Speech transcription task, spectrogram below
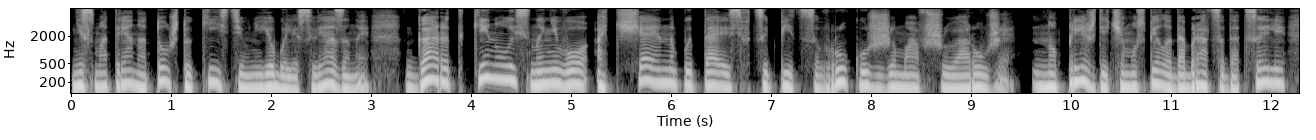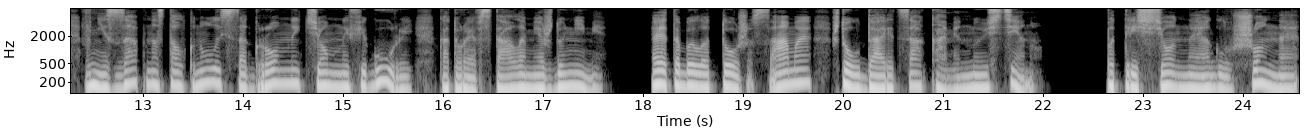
Несмотря на то, что кисти у нее были связаны, Гаррет кинулась на него, отчаянно пытаясь вцепиться в руку, сжимавшую оружие. Но прежде чем успела добраться до цели, внезапно столкнулась с огромной темной фигурой, которая встала между ними. Это было то же самое, что удариться о каменную стену. Потрясённая, оглушенная,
